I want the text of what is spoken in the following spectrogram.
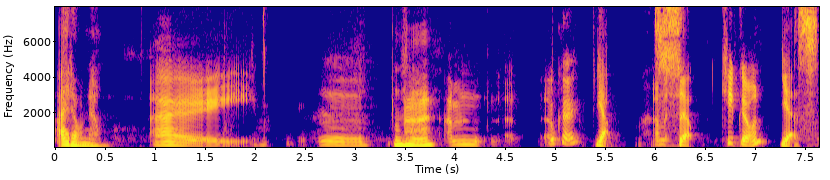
I don't know. I. Mm, Mhm. I'm. Okay. I'm- So, Keep going. Yes.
